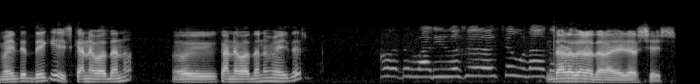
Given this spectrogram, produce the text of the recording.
মেয়েদের দেখিস কানে বাঁধানো? ওই কানে বাঁধানো মেয়েদের? দাঁড়া দাঁড়া দাঁড়া এটা শেষ।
